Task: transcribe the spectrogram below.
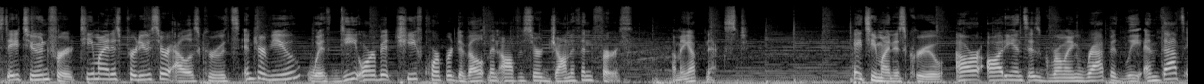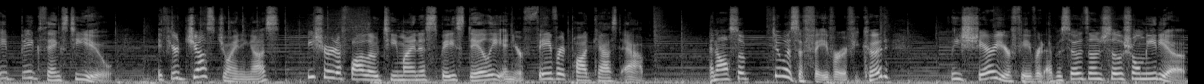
Stay tuned for T Minus producer Alice Carruth's interview with D Orbit Chief Corporate Development Officer Jonathan Firth coming up next. Hey T Minus crew, our audience is growing rapidly, and that's a big thanks to you. If you're just joining us, be sure to follow T Minus Space Daily in your favorite podcast app. And also, do us a favor if you could. Please share your favorite episodes on social media.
